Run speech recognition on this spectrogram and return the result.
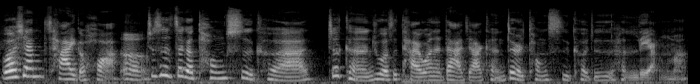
我要先插一个话，嗯，就是这个通识课啊，就可能如果是台湾的大家，可能对于通识课就是很凉嘛，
